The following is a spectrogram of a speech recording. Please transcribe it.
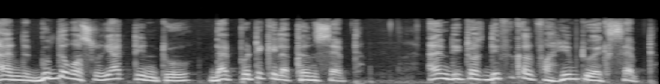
and Buddha was reacting to that particular concept and it was difficult for him to accept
